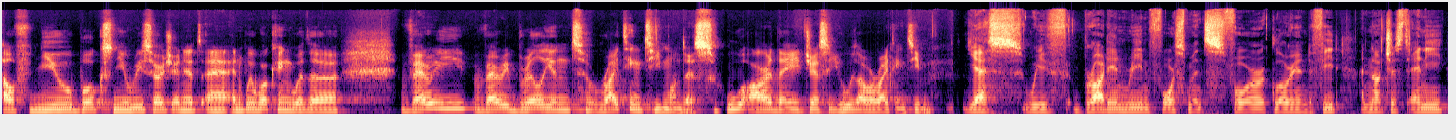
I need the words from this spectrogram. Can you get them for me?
of new books, new research in it. Uh, and we're working with a very, very brilliant writing team on this. Who are they, Jesse? Who is our writing team? Yes, we've brought in reinforcements for Glory and Defeat, and not just any,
